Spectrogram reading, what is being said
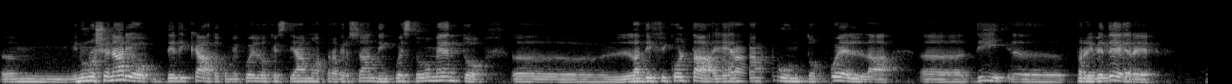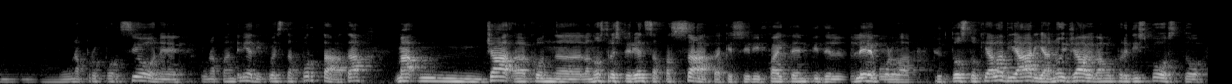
Um, in uno scenario delicato come quello che stiamo attraversando in questo momento, uh, la difficoltà era appunto quella uh, di prevedere una proporzione, una pandemia di questa portata, ma mh, già uh, con la nostra esperienza passata, che si rifà ai tempi dell'Ebola piuttosto che all'aviaria, noi già avevamo predisposto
